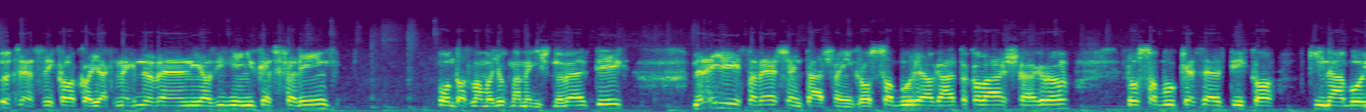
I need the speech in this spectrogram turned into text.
50%-kal akarják megnövelni az igényüket felénk, pontatlan vagyok, már meg is növelték, mert egyrészt a versenytársaink rosszabbul reagáltak a válságra, rosszabbul kezelték a Kínából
